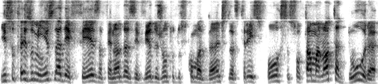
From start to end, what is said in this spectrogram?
Isso fez o ministro da Defesa, Fernando Azevedo, junto dos comandantes das três forças, soltar uma nota dura,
